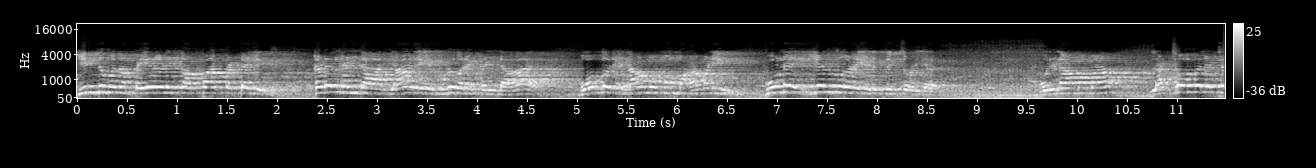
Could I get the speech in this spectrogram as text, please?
இந்து மதம் பெயர்களுக்கு அப்பாற்பட்டது கடல் கண்டார் யாரே முழுவரை கண்டார். ஒவ்வொரு நாமமும் அவனின் குண இயல்புகளை எடுத்துச் சொல்கிறது. ஒரு நாமமா லட்சோப லட்ச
